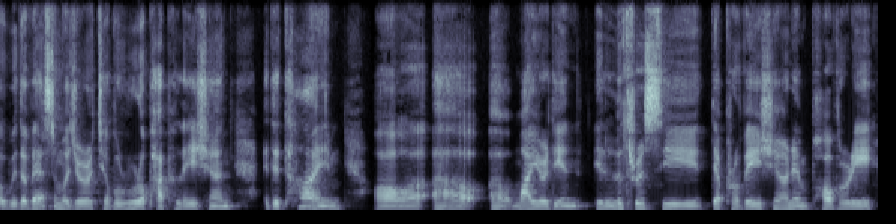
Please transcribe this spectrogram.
with the vast majority of rural population at the time uh, uh, uh, mired in illiteracy, deprivation, and poverty,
